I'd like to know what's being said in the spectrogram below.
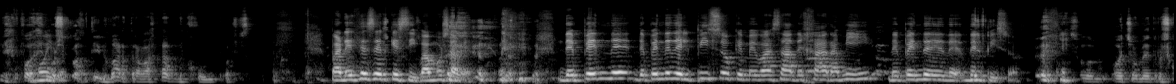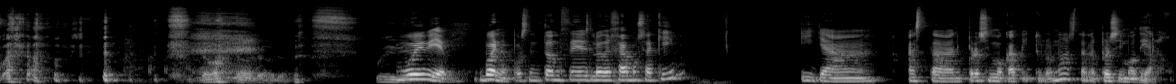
Podemos continuar trabajando juntos. Parece ser que sí, vamos a ver. Depende, depende del piso que me vas a dejar a mí, depende de- del piso. Son 8 metros cuadrados. No, no, no, no. Muy bien. Muy bien. Bueno, pues entonces lo dejamos aquí y ya hasta el próximo capítulo, ¿no? Hasta el próximo diálogo.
